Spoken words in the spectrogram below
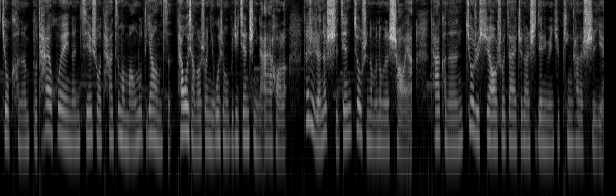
就可能不太会能接受他这么忙碌的样子，他会想到说，你为什么不去坚持你的爱好了？但是人的时间就是那么那么的少呀，他可能就是需要说，在这段时间里面去拼他的事业。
